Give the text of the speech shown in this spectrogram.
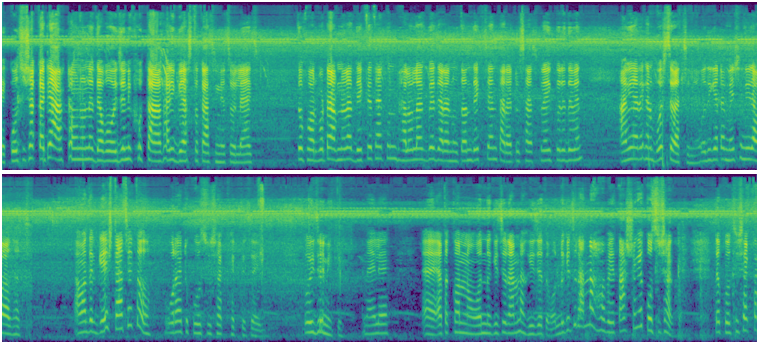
এই কচু শাক কাটিয়ে আরেকটা উনুনে দেবো, ওই জন্যই খুব তাড়াতাড়ি ব্যস্ত কাছি নিয়ে চলে আসছি তো পর্বটা আপনারা দেখতে থাকুন, ভালো লাগবে। যারা নূতন দেখছেন, তারা একটু সাবস্ক্রাইব করে দেবেন। আমি আর এখানে বসতে পারছি না, ওদিকে একটা মেশিনের আওয়াজ হচ্ছে। আমাদের গেস্ট আছে তো, ওরা একটু কচু শাক খেতে চাই, ওই জন্যই নাইলে এতক্ষণ অন্য কিছু রান্না হয়ে যেত, অন্য কিছু রান্না হবে, তার সঙ্গে কচু শাক হবে। তা কচু শাকটা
